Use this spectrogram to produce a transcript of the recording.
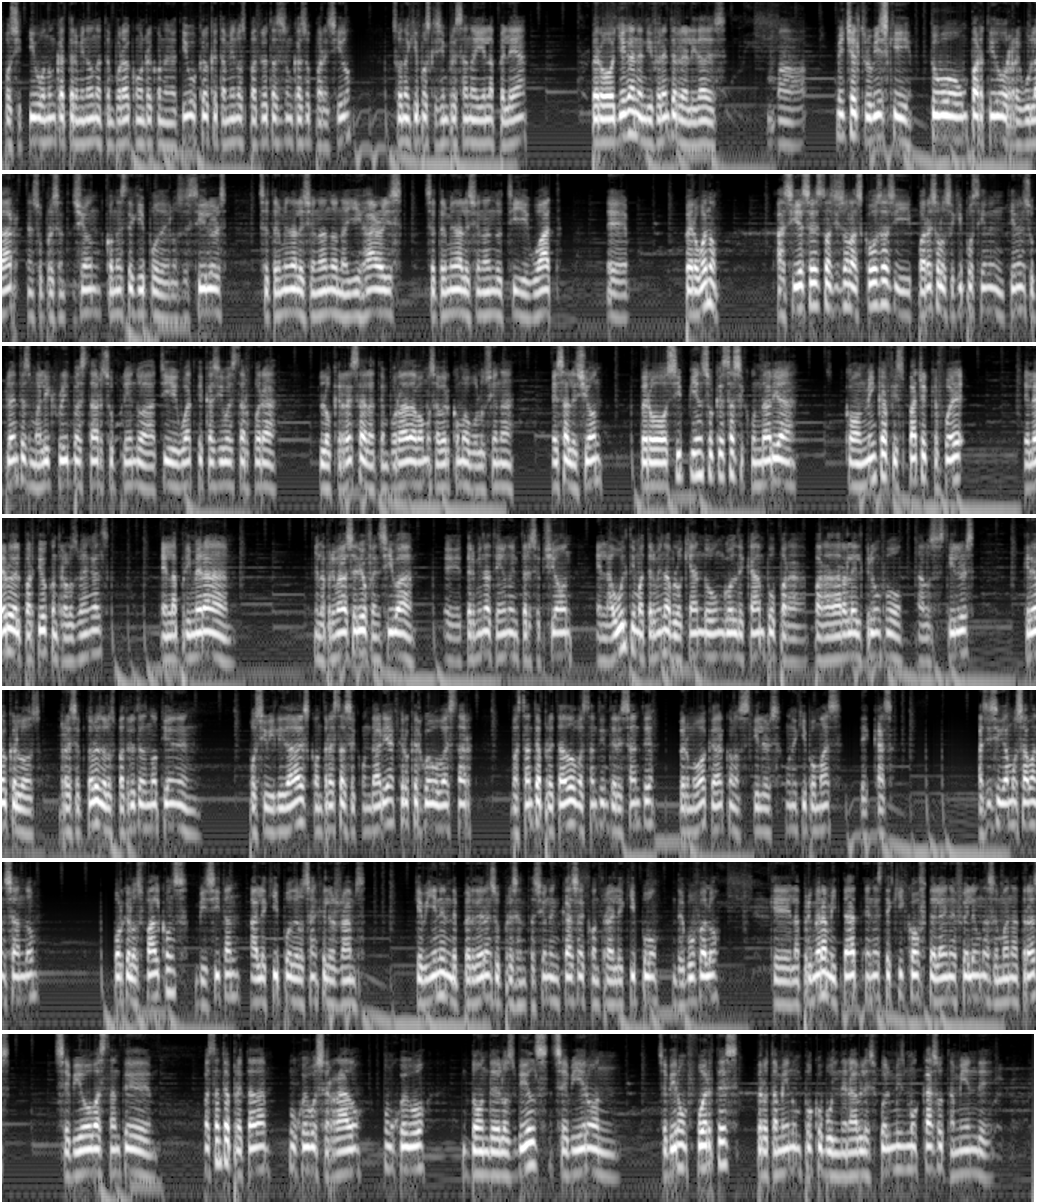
positivo, nunca ha terminado una temporada con un récord negativo. Creo que también los Patriotas es un caso parecido. Son equipos que siempre están ahí en la pelea, pero llegan en diferentes realidades. Uh, Mitchell Trubisky tuvo un partido regular en su presentación con este equipo de los Steelers. Se termina lesionando Najee Harris, se termina lesionando TJ Watt. Eh, pero bueno, así es esto, así son las cosas y para eso los equipos tienen, tienen suplentes. Malik Reed va a estar supliendo a TJ Watt que casi va a estar fuera lo que resta de la temporada. Vamos a ver cómo evoluciona esa lesión. Pero sí pienso que esta secundaria con Minka Fitzpatrick que fue el héroe del partido contra los Bengals en la primera en la primera serie ofensiva eh, termina teniendo una intercepción en la última termina bloqueando un gol de campo para, para darle el triunfo a los Steelers. Creo que los receptores de los Patriotas no tienen posibilidades contra esta secundaria. Creo que el juego va a estar bastante apretado, bastante interesante, pero me voy a quedar con los Steelers, un equipo más de casa. Así sigamos avanzando, porque los Falcons visitan al equipo de Los Ángeles Rams, que vienen de perder en su presentación en casa contra el equipo de Buffalo que la primera mitad en este kickoff de la NFL una semana atrás se vio bastante, bastante apretada, un juego cerrado, un juego donde los Bills se vieron, se vieron fuertes, pero también un poco vulnerables. Fue el mismo caso también de,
